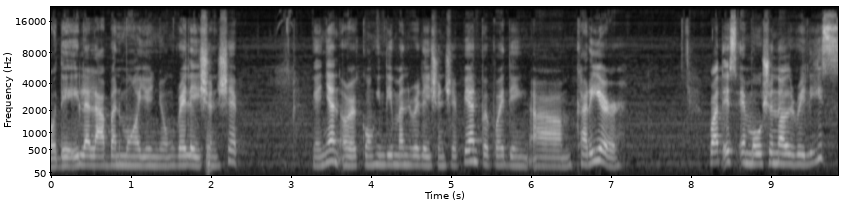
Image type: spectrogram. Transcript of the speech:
O di ilalaban mo ngayon yung relationship. Ganyan. Or kung hindi man relationship yan, pwedeng um, career. What is emotional release?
